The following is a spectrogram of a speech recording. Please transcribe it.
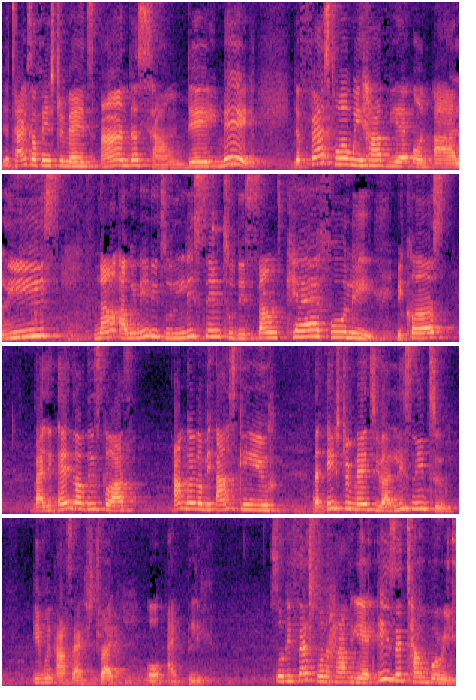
the types of instruments and the sound they make. The first one we have here on our list. Now I will need you to listen to the sound carefully because by the end of this class, I'm going to be asking you the instruments you are listening to, even as I strike or I play. So the first one I have here is a tambourine.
